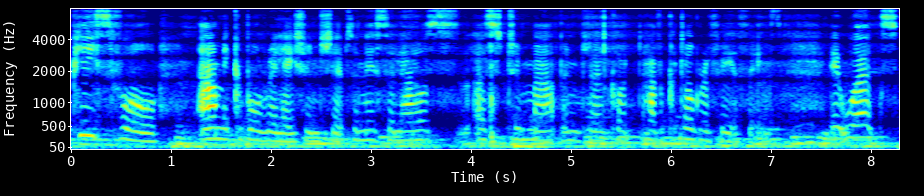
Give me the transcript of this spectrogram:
peaceful, amicable relationships, and this allows us to map and uh, have a cartography of things. It works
